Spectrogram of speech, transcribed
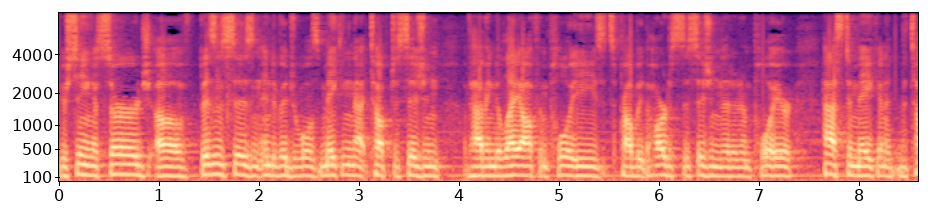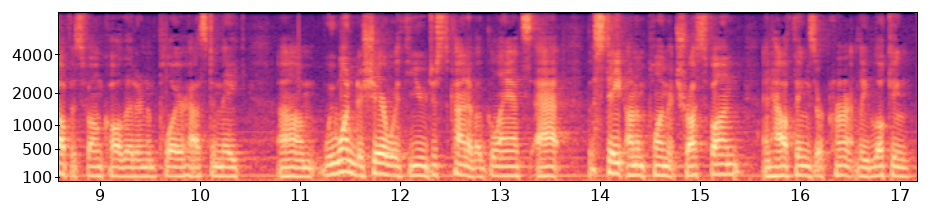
you're seeing a surge of businesses and individuals making that tough decision of having to lay off employees. It's probably the hardest decision that an employer has to make and the toughest phone call that an employer has to make. Um, we wanted to share with you just kind of a glance at the State Unemployment Trust Fund and how things are currently looking.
